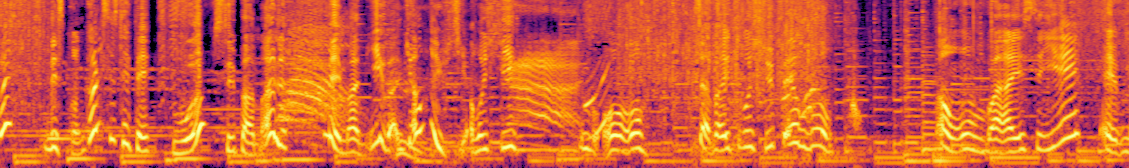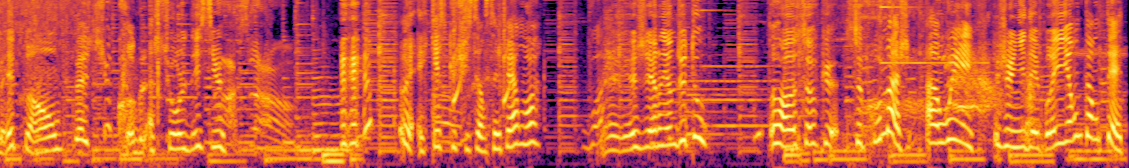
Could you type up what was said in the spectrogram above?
Ouais, des sprinkles si c'est fait. Ouais, c'est pas mal. Mais mamie va bien réussir aussi. Bon, ça va être super bon. On va essayer et mettre un peu de sucre glace sur le dessus. Ouais, qu'est-ce que je suis censée faire, moi? Euh, J'ai rien du tout. Oh, sauf que ce fromage. Ah oui, j'ai une idée brillante en tête.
